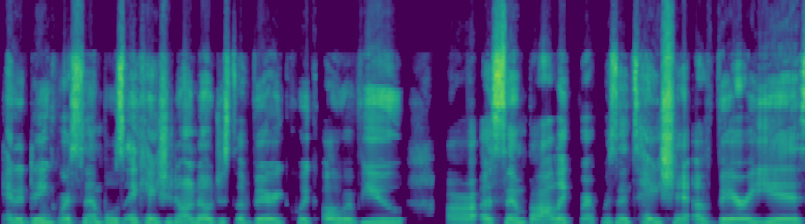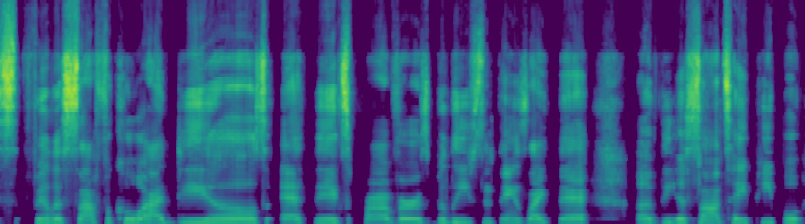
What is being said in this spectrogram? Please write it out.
And Adinkra symbols, in case you don't know, just a very quick overview, are a symbolic representation of various philosophical ideals, ethics, proverbs, beliefs, and things like that of the Asante people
